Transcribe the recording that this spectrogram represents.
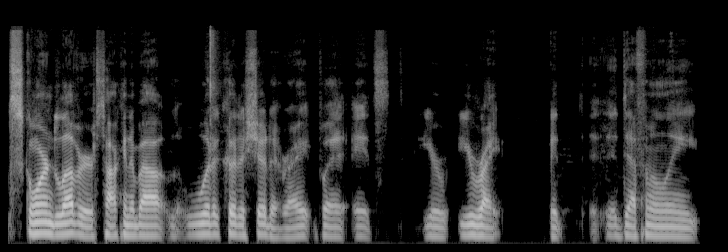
scorned lovers talking about woulda, coulda, shoulda, right? But it's you're you're right. It it definitely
